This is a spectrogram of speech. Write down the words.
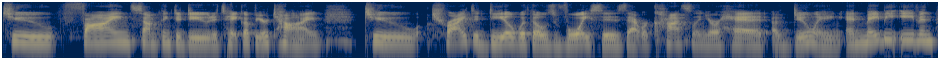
to find something to do to take up your time to try to deal with those voices that were constantly in your head of doing and maybe even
